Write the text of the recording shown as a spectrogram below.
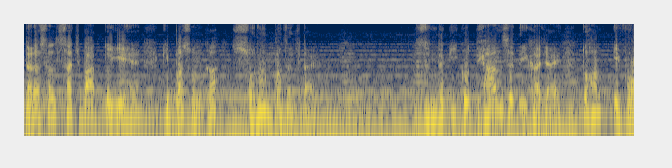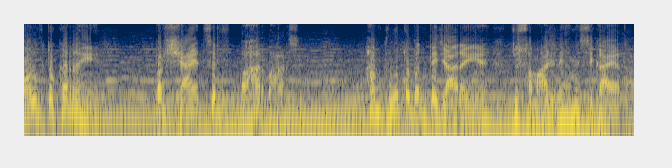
दरअसल सच बात तो यह है कि बस उनका स्वरूप बदलता है। ज़िंदगी को ध्यान से देखा जाए तो हम इवॉल्व तो कर रहे हैं, पर शायद सिर्फ़ बाहर बाहर से। हम वो तो बनते जा रहे हैं जो समाज ने हमें सिखाया था,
